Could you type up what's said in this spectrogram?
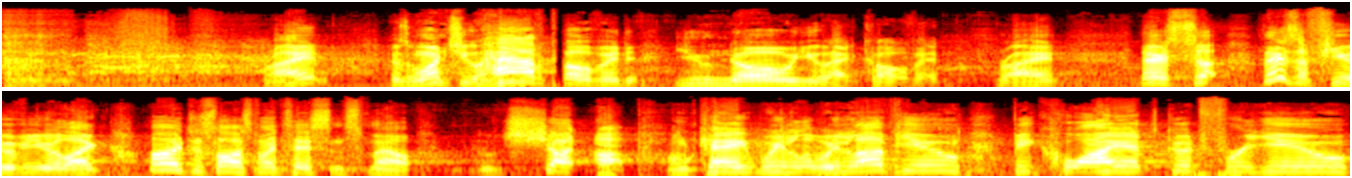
right? Because once you have COVID, you know you had COVID, right? There's, so, there's a few of you like, oh, I just lost my taste and smell. Shut up, okay? We, we love you. Be quiet. Good for you.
